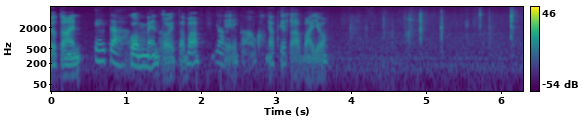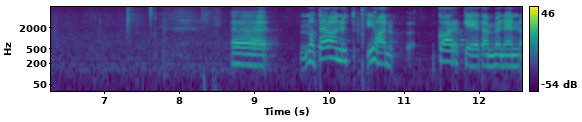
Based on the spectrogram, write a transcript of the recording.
jotain Ei tähän kommentoitavaa? Jatketaanko? Ei. Jatketaan vaan, joo. No tämä on nyt ihan karkea tämmöinen,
